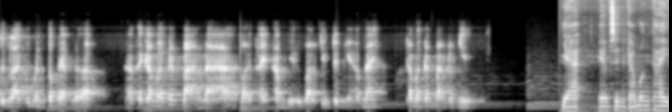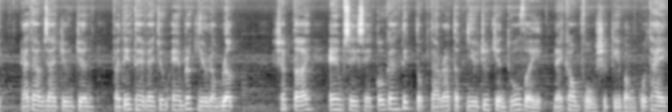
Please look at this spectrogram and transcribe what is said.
tương lai của mình tốt đẹp nữa à, thầy cảm ơn các bạn đã mời thầy tham dự vào chương trình ngày hôm nay cảm ơn các bạn rất nhiều Dạ, em xin cảm ơn thầy đã tham gia chương trình và tiếp theo cho chúng em rất nhiều động lực. Sắp tới, MC sẽ cố gắng tiếp tục tạo ra thật nhiều chương trình thú vị để không phụ sự kỳ vọng của thầy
